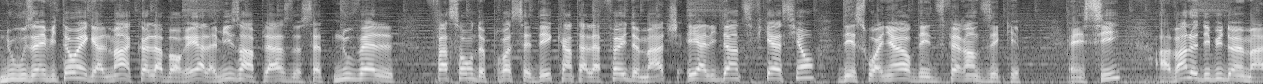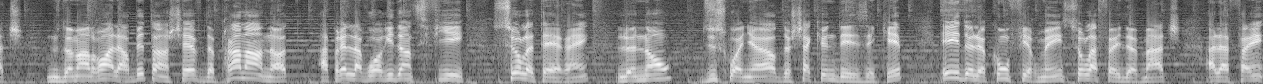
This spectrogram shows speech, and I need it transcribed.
nous vous invitons également à collaborer à la mise en place de cette nouvelle façon de procéder quant à la feuille de match et à l'identification des soigneurs des différentes équipes. Ainsi, avant le début d'un match, nous demanderons à l'arbitre en chef de prendre en note, après l'avoir identifié sur le terrain, le nom du soigneur de chacune des équipes et de le confirmer sur la feuille de match à la fin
